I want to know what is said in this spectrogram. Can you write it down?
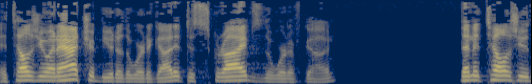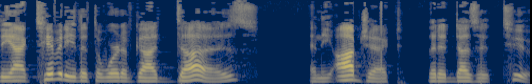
It tells you an attribute of the Word of God. It describes the Word of God. Then it tells you the activity that the Word of God does and the object that it does it to.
